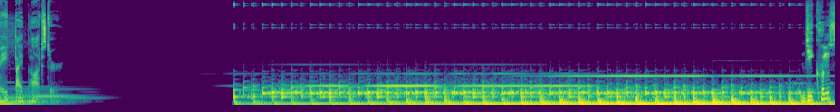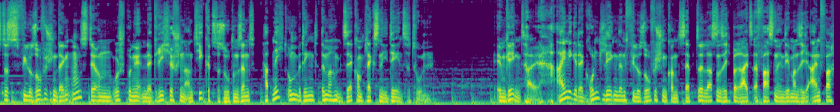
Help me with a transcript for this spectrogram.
Made by Podster. Die Kunst des philosophischen Denkens, deren Ursprünge in der griechischen Antike zu suchen sind, hat nicht unbedingt immer mit sehr komplexen Ideen zu tun. Im Gegenteil, einige der grundlegenden philosophischen Konzepte lassen sich bereits erfassen, indem man sich einfach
